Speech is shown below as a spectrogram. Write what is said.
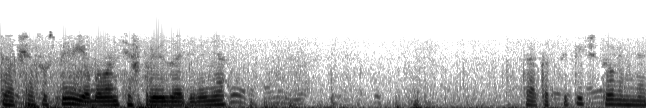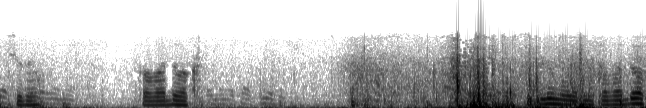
Так, сейчас успею я балансир привязать или нет? Так, отцепить что ли мне отсюда поводок? Отцеплю, наверное, поводок.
